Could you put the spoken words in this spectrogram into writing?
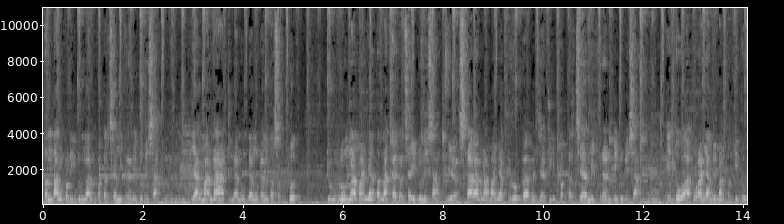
tentang pelindungan pekerja migran Indonesia. Yang mana dengan undang-undang tersebut dulu namanya tenaga kerja Indonesia, Iya. sekarang namanya berubah menjadi pekerja migran Indonesia. Hmm. Itu aturannya memang begitu.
